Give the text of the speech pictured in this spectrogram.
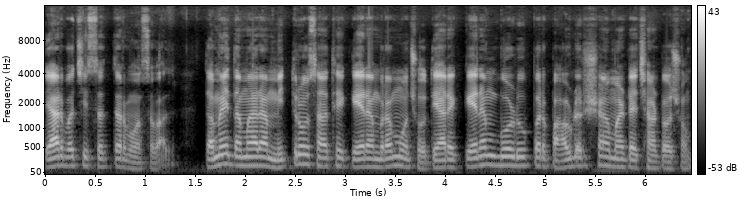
ત્યાર પછી સત્તરમો સવાલ. તમે તમારા મિત્રો સાથે કેરમ રમો છો, ત્યારે કેરમ બોર્ડ ઉપર પાવડર શા માટે છાંટો છો?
